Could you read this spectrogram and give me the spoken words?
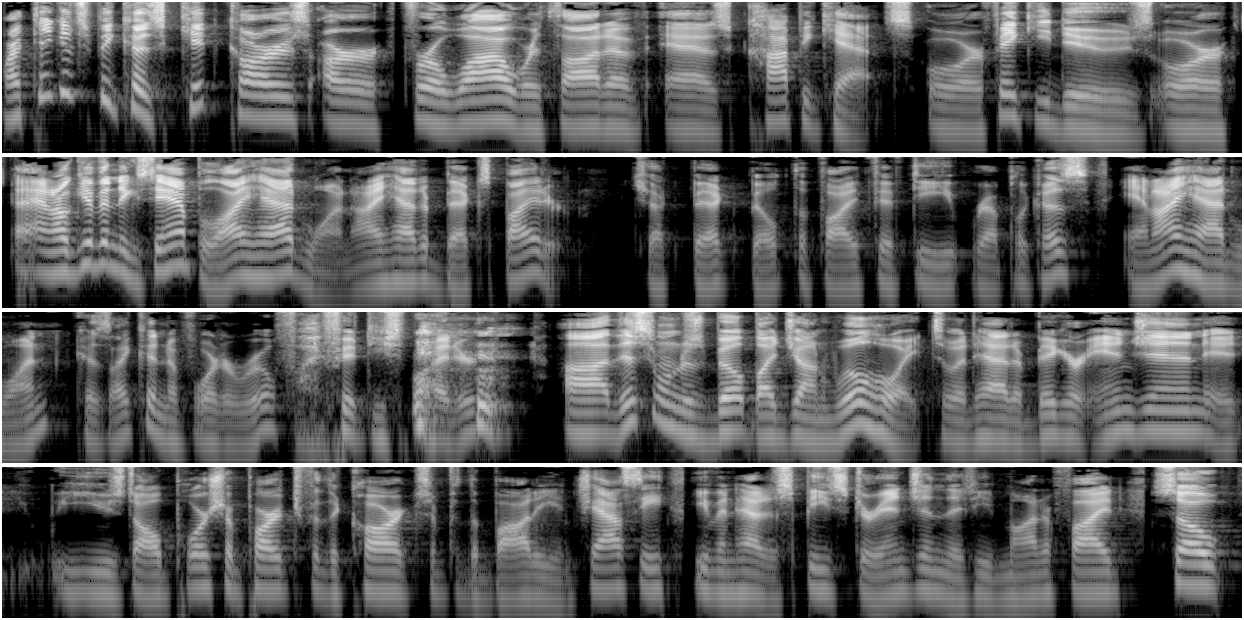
I think it's because kit cars are for a while were thought of as copycats or fakey doos or and I'll give an example. I had one. I had a Beck Spider. Chuck Beck built the 550 replicas, and I had one because I couldn't afford a real 550 Spider. uh, this one was built by John Wilhoit, so it had a bigger engine. It used all Porsche parts for the car except for the body and chassis. Even had a speedster engine that he'd modified. So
